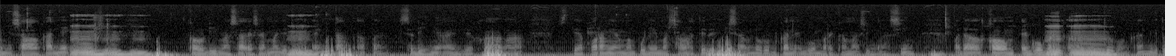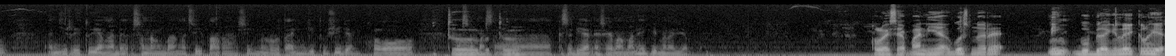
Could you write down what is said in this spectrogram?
menyesalkannya itu Hmm, hmm, hmm. kalau di masa SMA jadi Hmm. aing tak apa sedihnya aja karena setiap orang yang mempunyai masalah tidak bisa menurunkan ego mereka masing-masing. Padahal kalau ego mereka Mm-mm. diturunkan gitu anjir itu yang ada senang banget sih parah sih menurut aing gitu sih jam kalau masa-masa betul. kesedihan SMA mana gimana jam Kalau SMA nih ya Gue sebenarnya Nih gue bilangin lagi ke lu ya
